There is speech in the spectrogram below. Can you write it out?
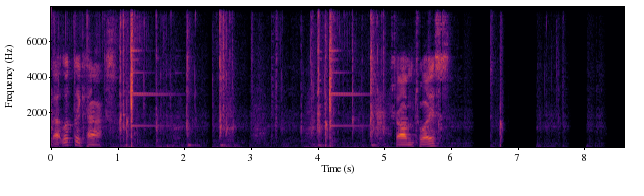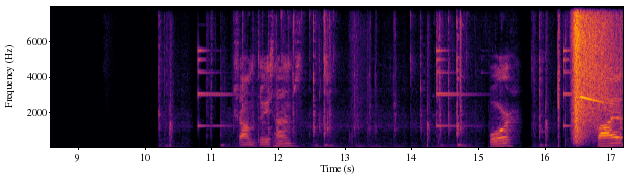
That looked like hacks. Shot him twice. Shot him three times. Four. Five.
